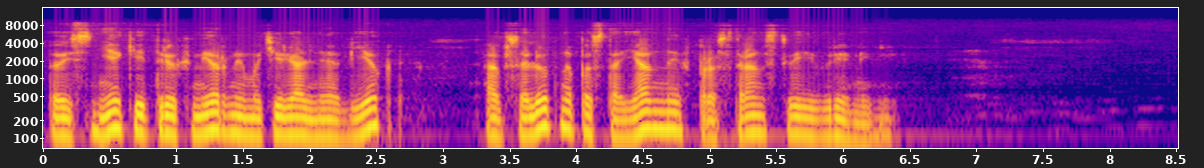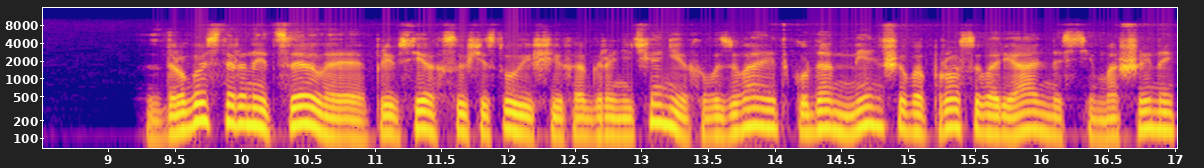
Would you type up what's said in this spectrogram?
то есть некий трехмерный материальный объект, абсолютно постоянный в пространстве и времени. С другой стороны, целое при всех существующих ограничениях вызывает куда меньше вопросов о реальности машины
